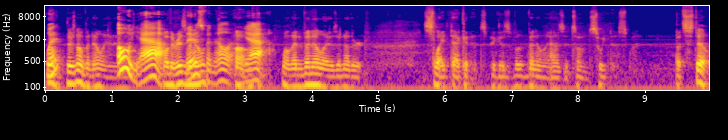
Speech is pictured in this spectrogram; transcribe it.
There's no- What? there's no vanilla in it. Oh yeah. Oh, there is There's vanilla? vanilla. Oh, yeah. Well, then vanilla is another slight decadence because vanilla has its own sweetness. But, but still,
